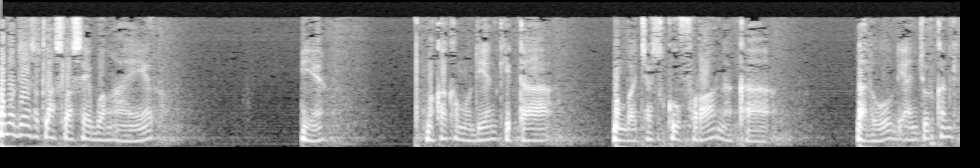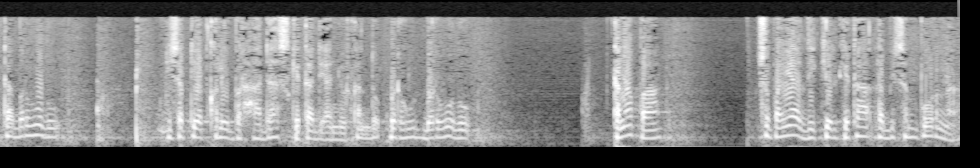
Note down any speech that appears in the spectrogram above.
Kemudian setelah selesai buang air, ya, maka kemudian kita membaca skufranaka. Lalu dianjurkan kita berwudu. Di setiap kali berhadas kita dianjurkan untuk berwudu. Kenapa? Supaya zikir kita lebih sempurna.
